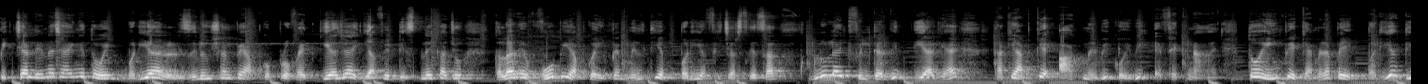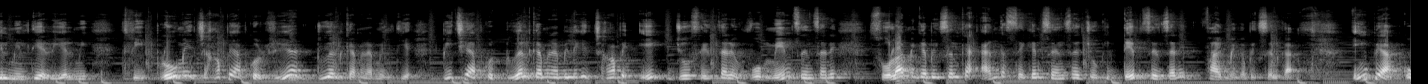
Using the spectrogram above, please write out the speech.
पिक्चर लेना चाहेंगे तो एक बढ़िया रेजोल्यूशन पे आपको प्रोवाइड किया जाए या फिर डिस्प्ले का जो कलर है, वो भी आपको यहीं पे मिलती है बढ़िया फीचर्स के साथ। ब्लू लाइट फ़िल्टर भी दिया गया है ताकि आपके आँख में भी कोई भी इफ़ेक्ट ना आए। तो यहीं पे कैमरा पे एक बढ़िया डील मिलती है रियलमी थ्री प्रो में, जहाँ पे आपको रियर डुअल कैमरा मिलती है। पीछे आपको डुअल कैमरा मिलेगी, जहाँ पे एक जो सेंसर है, वो मेन सेंसर है 16 मेगापिक्सल का एंड द सेकेंड सेंसर जो कि डेप्थ सेंसर है 5 मेगापिक्सल का। यहीं पे आपको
